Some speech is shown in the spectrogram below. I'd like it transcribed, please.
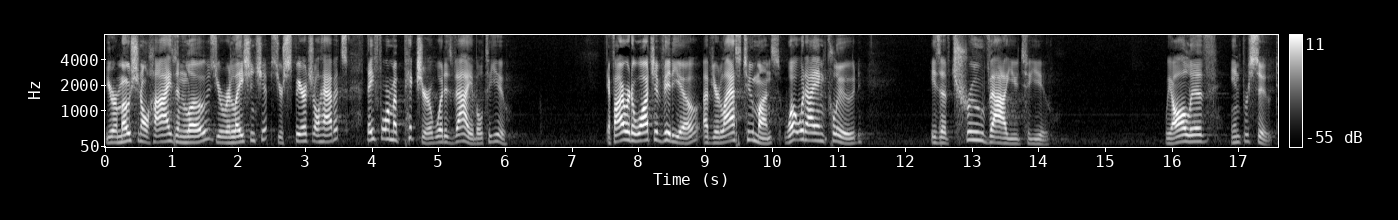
your emotional highs and lows, your relationships, your spiritual habits, they form a picture of what is valuable to you. If I were to watch a video of your last two months, what would I include is of true value to you. We all live in pursuit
